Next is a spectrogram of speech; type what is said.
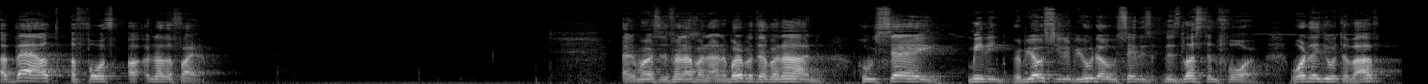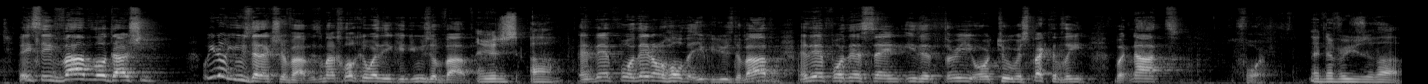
about a fourth, uh, another fire. Gemara says for Rabbanan. And what about the Rabbanan who say meaning Rabbi Yossi and Rabbi Yehuda who say there's, there's less than four. What do they do with the vav? They say vav lo darshi. We don't use that extra vav. There's a machloka whether you could use a vav. And you just uh And therefore, they don't hold that you could use the vav, and therefore they're saying either three or two respectively, but not four. they never use a vav.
